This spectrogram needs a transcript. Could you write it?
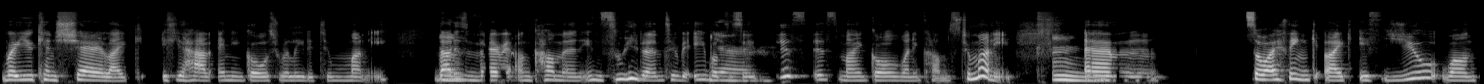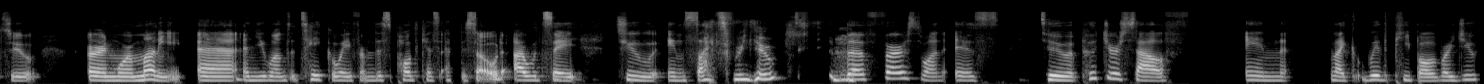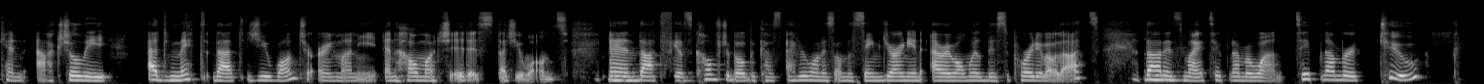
where you can share like if you have any goals related to money That mm. is very uncommon in sweden to be able yeah. to say this is my goal when it comes to money mm. um so i think like if you want to earn more money uh, and you want to take away from this podcast episode i would say two insights for you. the first one is to put yourself in like with people where you can actually admit that you want to earn money and how much it is that you want mm. and that feels comfortable because everyone is on the same journey and everyone will be supportive of that That mm. is my tip number 1 tip number 2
